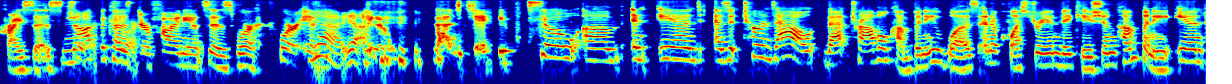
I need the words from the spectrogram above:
crisis, sure, not because sure. their finances were were in yeah, yeah. you know bad shape. So um, and and as it turns out, that travel company was an equestrian vacation company. And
